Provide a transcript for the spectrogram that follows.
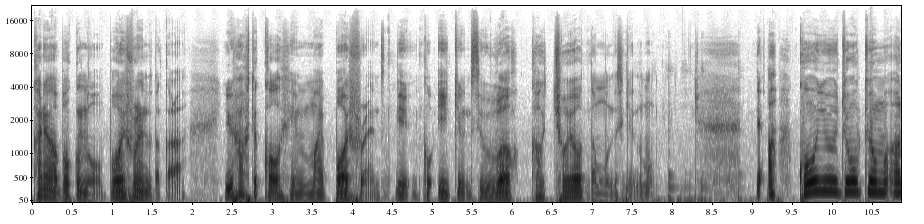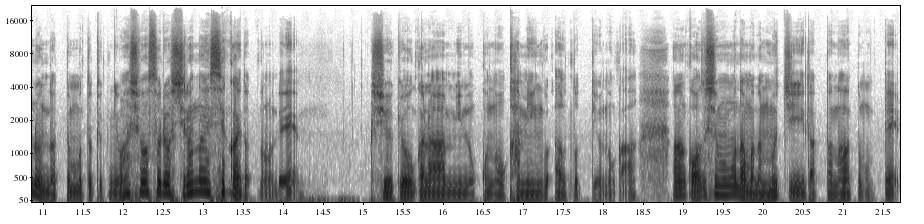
彼は僕のボーイフレンドだから、You have to call him my boyfriend ってこう言い切るんですよ。うわ、かっちょよって思うんですけれども。で、あ、こういう状況もあるんだって思った時に、私はそれを知らない世界だったので、宗教絡みのこのカミングアウトっていうのが、あなんか私もまだまだ無知だったなと思って、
